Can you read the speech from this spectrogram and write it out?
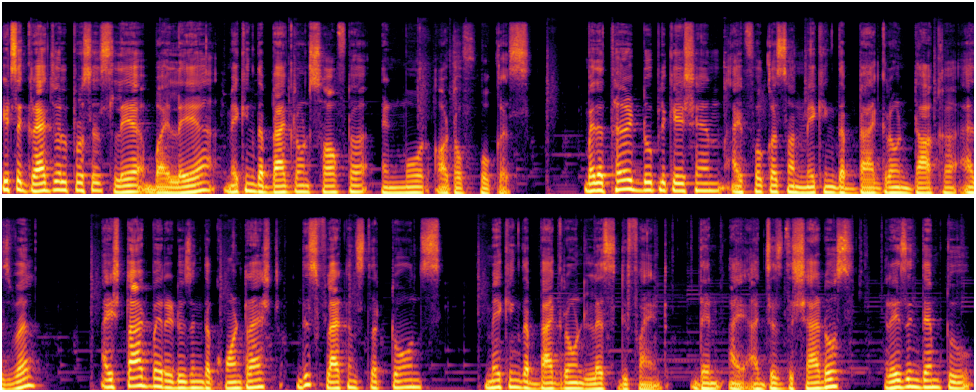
It's a gradual process layer by layer, making the background softer and more out of focus. By the third duplication, I focus on making the background darker as well. I start by reducing the contrast. This flattens the tones, making the background less defined. Then I adjust the shadows, raising them to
